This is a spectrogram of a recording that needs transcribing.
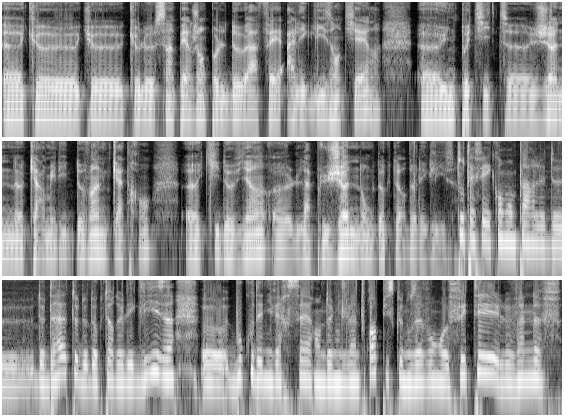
que que que le Saint Père Jean-Paul II a fait à l'Église entière. une petite jeune carmélite de 24 ans qui devient la plus jeune donc docteur de l'Église. Tout à fait. Et comme on parle de, de date de docteur de l'Église, beaucoup d'anniversaires en 2023 puisque nous avons fait fêté le 29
